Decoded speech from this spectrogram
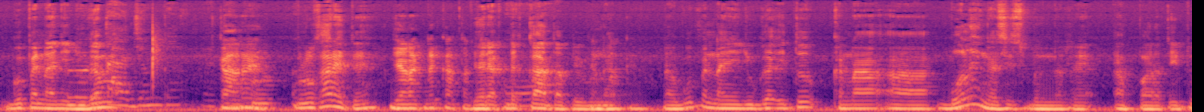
gue pengen nanya juga Peluru tajam tuh karet peluru, karet ya jarak dekat tapi jarak dekat tapi benar. Tembakan. Nah, gue pengen nanya juga itu kena eh, boleh nggak sih sebenarnya aparat itu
